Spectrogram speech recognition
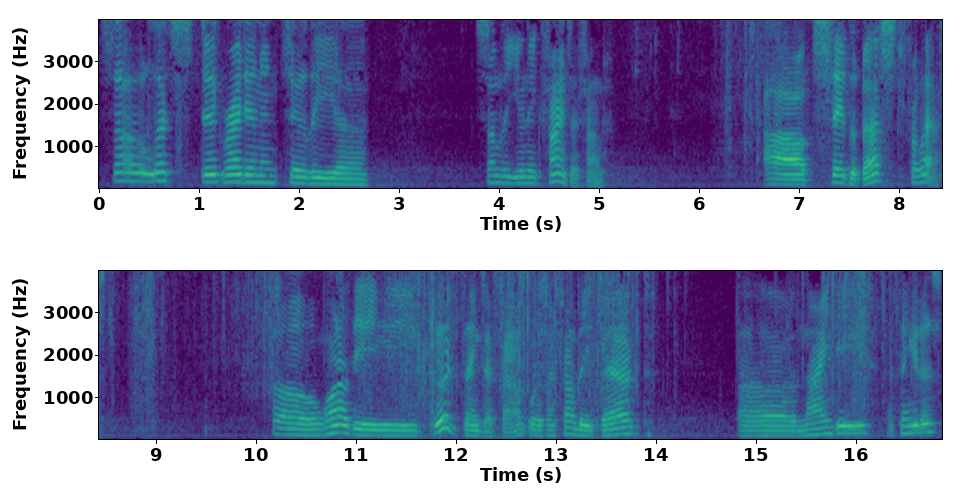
So let's dig right in into the uh, some of the unique finds I found. I'll save the best for last. So one of the good things I found was I found a bagged uh, 90, I think it is,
